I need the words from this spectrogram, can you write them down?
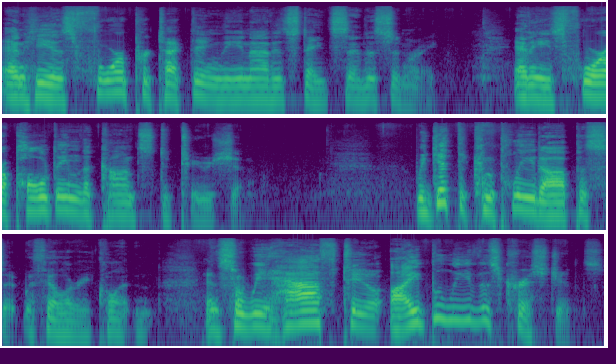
and he is for protecting the United States citizenry, and he's for upholding the Constitution. We get the complete opposite with Hillary Clinton. And so we have to, I believe as Christians,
